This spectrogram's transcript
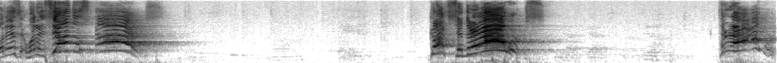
What is it? What is it? See all the stars. God said they're ours. They're ours.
